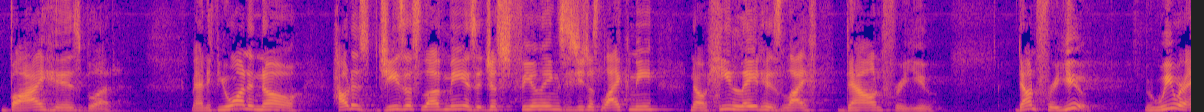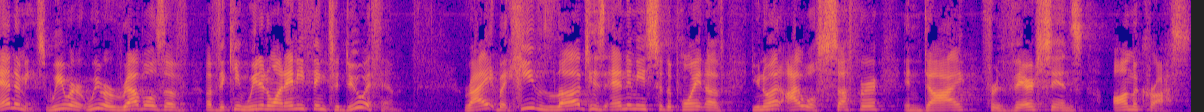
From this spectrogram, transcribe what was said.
by his blood. Man, if you want to know how does Jesus love me? Is it just feelings? Is he just like me? No, he laid his life down for you. Down for you. We were enemies. We were, we were rebels of, of the king. We didn't want anything to do with him. right? But he loved his enemies to the point of, you know what? I will suffer and die for their sins on the cross.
